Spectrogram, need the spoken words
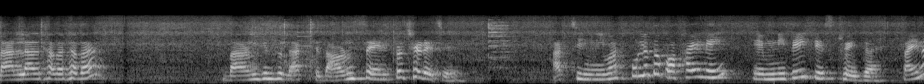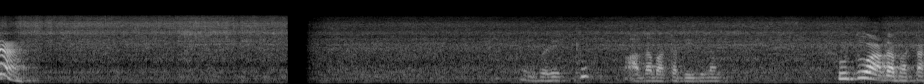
লাল লাল সাদা সাদা। দারুণ কিন্তু লাগছে, দারুণ সেন্টও ছেড়েছে। আর চিংড়ি মাছ পড়লে তো কথাই নেই, এমনিতেই টেস্ট হয়ে যায়, তাই না? এবারে একটু আদা বাটা দিয়ে দিলাম। শুধু আদা বাটা।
